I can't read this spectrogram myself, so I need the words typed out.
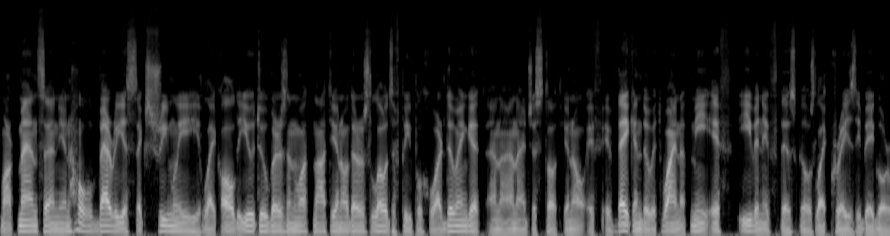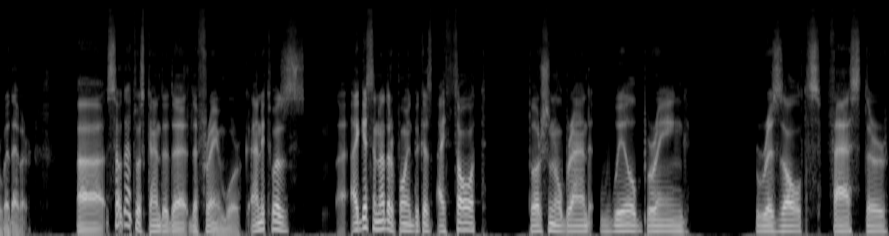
Mark Manson, you know, various extremely like all the YouTubers and whatnot, you know, there's loads of people who are doing it and, and I just thought, you know, if, if they can do it, why not me? If even if this goes like crazy big or whatever. Uh, so that was kind of the, the framework. And it was I guess another point because I thought personal brand will bring results faster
